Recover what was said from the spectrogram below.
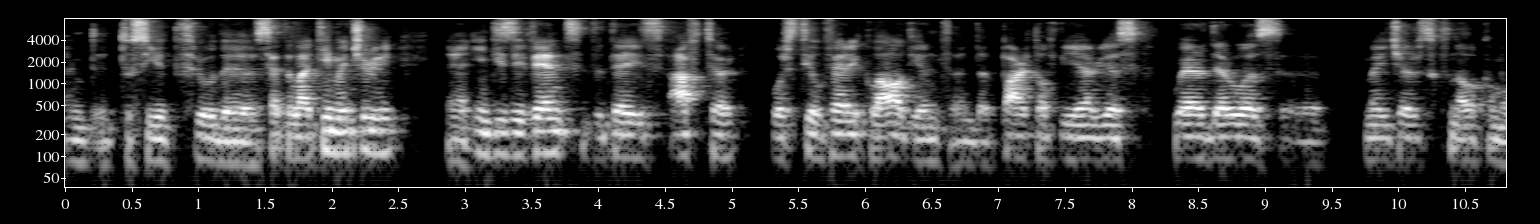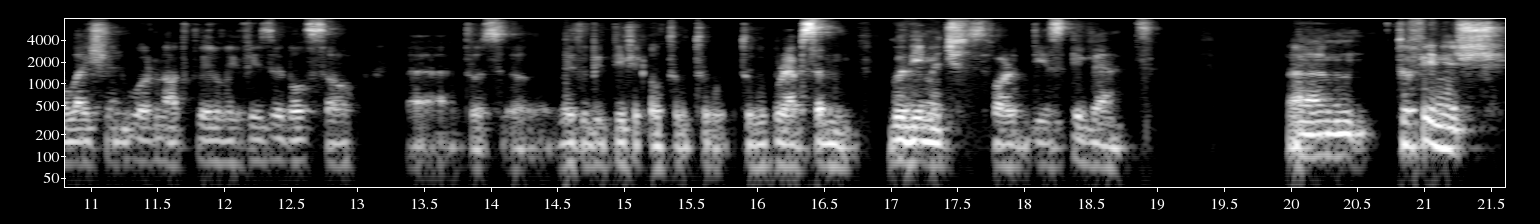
and to see it through the satellite imagery. Uh, in this event, the days after were still very cloudy and, and the part of the areas where there was major snow accumulation were not clearly visible. So uh, it was a little bit difficult to, to, to grab some good images for this event. Um, to finish,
